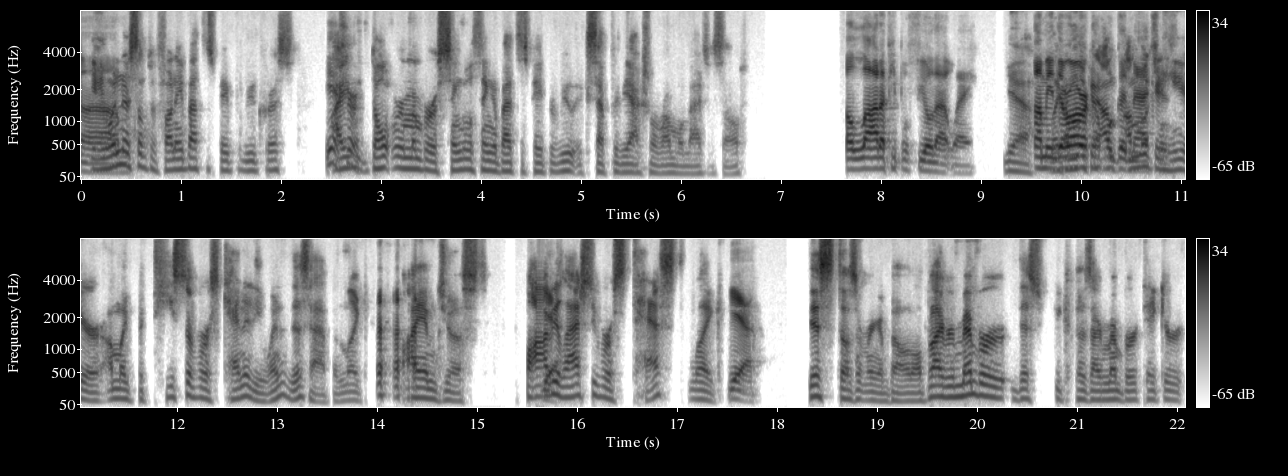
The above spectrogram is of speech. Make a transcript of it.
Um, yeah, you want to know something funny about this pay per view, Chris? Yeah, I sure. don't remember a single thing about this pay per view except for the actual Rumble match itself. A lot of people feel that way. Yeah, I mean, like, there I'm are looking, a couple I'm, good I'm matches. looking here. I'm like Batista versus Kennedy. When did this happen? Like, I am just Bobby yeah. Lashley versus Test. Like, yeah, this doesn't ring a bell at all. But I remember this because I remember Taker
